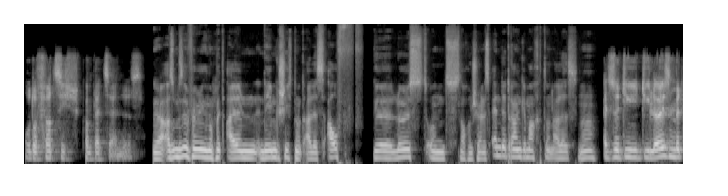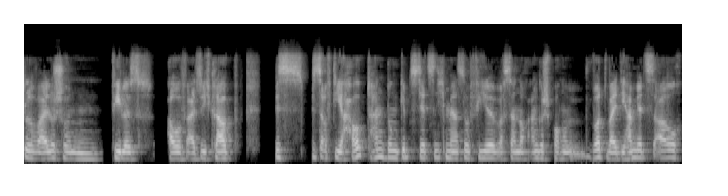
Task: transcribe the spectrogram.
oder 40 komplett zu Ende ist. Ja, also sind wir noch mit allen Nebengeschichten und alles aufgelöst und noch ein schönes Ende dran gemacht und alles, ne? Also die, die lösen mittlerweile schon vieles auf. Also ich glaube, bis, bis auf die Haupthandlung gibt es jetzt nicht mehr so viel, was dann noch angesprochen wird, weil die haben jetzt auch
